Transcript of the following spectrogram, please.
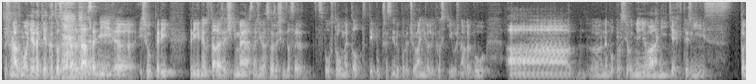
což u nás v modě je taky jako to zásadní uh, issue, který, který neustále řešíme a snažíme se řešit zase spoustou metod typu přesně doporučování velikostí už na webu, a nebo prostě odměňování těch, kteří to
